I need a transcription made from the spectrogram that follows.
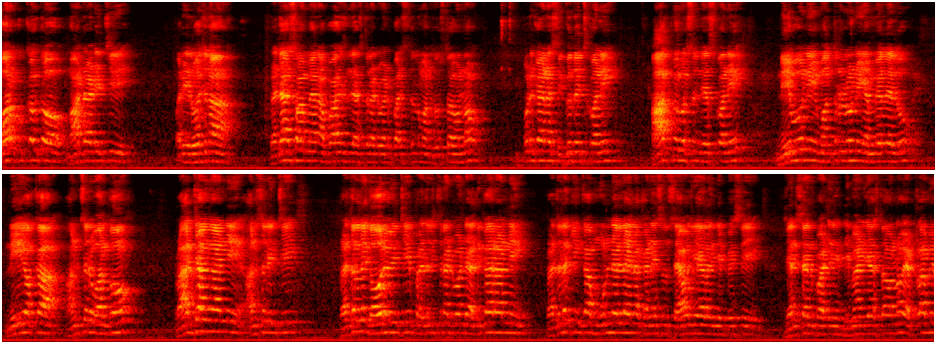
ఓర కుక్కలతో మాట్లాడించి మరి ఈ రోజున ప్రజాస్వామ్యాన్ని అపహాసం చేస్తున్నటువంటి పరిస్థితులు మనం చూస్తూ ఉన్నాం. ఇప్పటికైనా సిగ్గు తెచ్చుకొని ఆత్మవిమర్శన చేసుకొని నీవు నీ మంత్రులు నీ ఎమ్మెల్యేలు నీ యొక్క అనుసరి వర్గం రాజ్యాంగాన్ని అనుసరించి ప్రజల్ని గౌరవించి ప్రజలు ఇచ్చినటువంటి అధికారాన్ని ప్రజలకు ఇంకా మూడు నెలలైనా కనీసం సేవ చేయాలని చెప్పేసి జనసేన పార్టీని డిమాండ్ చేస్తా ఉన్నాం. ఎట్లా మీ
